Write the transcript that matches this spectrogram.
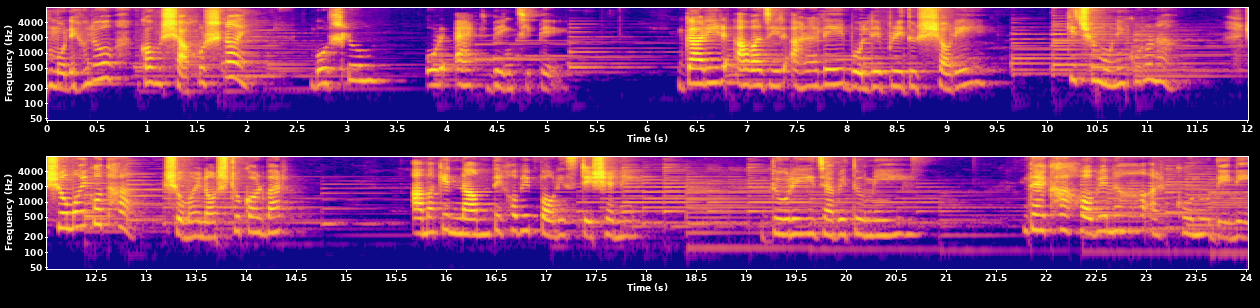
মনে হলো কম সাহস নয়। বসলুম ওর এক বেঞ্চিতে। গাড়ির আওয়াজের আড়ালে বললে মৃদুস্বরে, কিছু মনে করো না, সময় কোথা? সময় নষ্ট করবার। আমাকে নামতে হবে পরে স্টেশনে। দূরেই যাবে তুমি। দেখা হবে না আর কোনো দিনে।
